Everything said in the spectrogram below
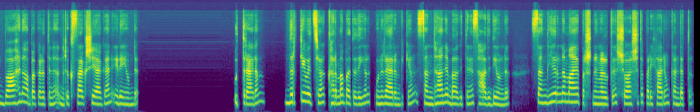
വാഹന അപകടത്തിന് ദൃക്സാക്ഷിയാകാൻ ഇടയുണ്ട്. ഉത്രാടം നിർത്തിവെച്ച കർമ്മ പദ്ധതികൾ പുനരാരംഭിക്കാൻ സന്താന ഭാഗത്തിന് സാധ്യതയുണ്ട്. സങ്കീർണമായ പ്രശ്നങ്ങൾക്ക് ശാശ്വത പരിഹാരം കണ്ടെത്തും.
